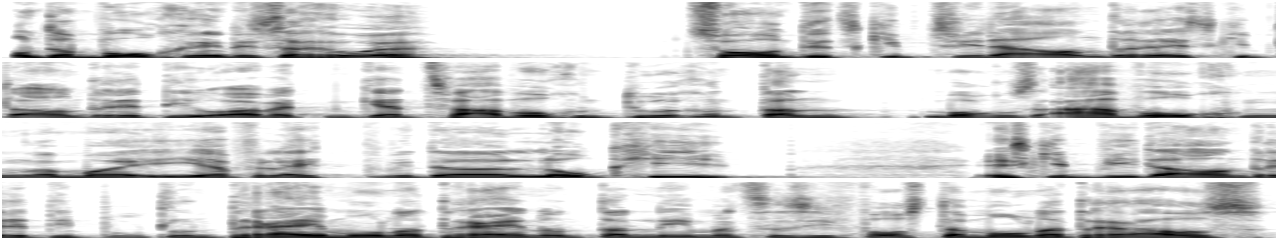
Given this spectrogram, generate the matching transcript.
Und am Wochenende ist er Ruhe. So, und jetzt gibt es wieder andere. Es gibt andere, die arbeiten gern zwei Wochen durch und dann machen es eine Woche einmal eher vielleicht wieder low-key. Es gibt wieder andere, die putteln drei Monate rein und dann nehmen sie sich fast einen Monat raus.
